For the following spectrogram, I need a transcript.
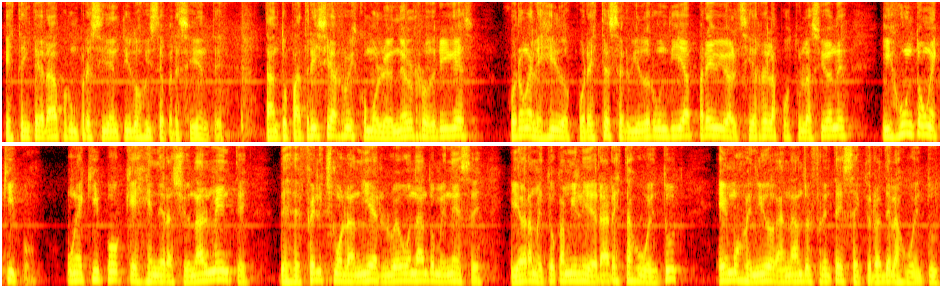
que está integrada por un presidente y dos vicepresidentes. Tanto Patricia Ruiz como Leonel Rodríguez fueron elegidos por este servidor un día previo al cierre de las postulaciones y junto a un equipo, un equipo que generacionalmente, desde Félix Molanier, luego Nando Meneses y ahora me toca a mí liderar esta juventud, hemos venido ganando el Frente Sectorial de la Juventud,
